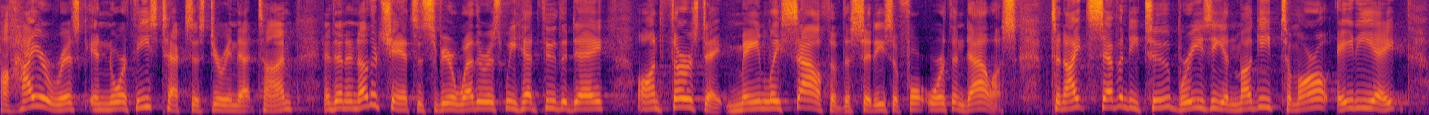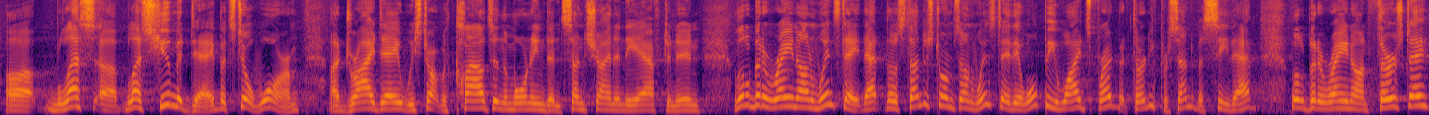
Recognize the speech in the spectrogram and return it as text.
A higher risk in northeast Texas during that time. And then another chance of severe weather as we head through the day on Thursday, mainly south of the cities of Fort Worth and Dallas. Tonight, 72, breezy and muggy. Tomorrow, 88. Uh, less, uh, less humid day, but still warm. A dry day. We start with clouds in the morning, then sunshine in the afternoon afternoon. A little bit of rain on Wednesday. That Those thunderstorms on Wednesday, they won't be widespread, but 30% of us see that. A little bit of rain on Thursday.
